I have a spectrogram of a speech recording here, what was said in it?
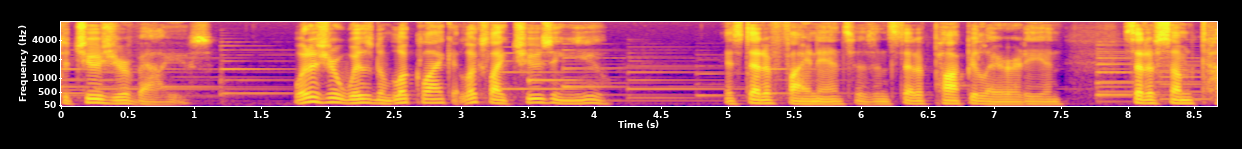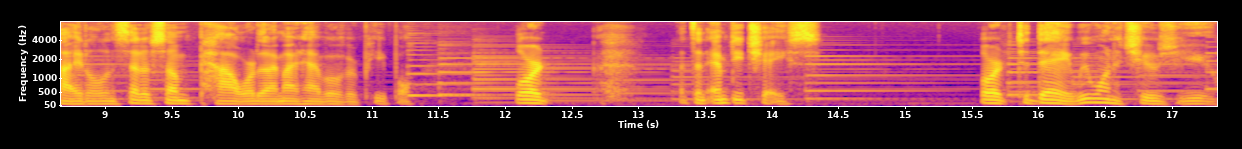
to choose your values. What does your wisdom look like? It looks like choosing you instead of finances, instead of popularity, and instead of some title, instead of some power that I might have over people. Lord, that's an empty chase. Lord, today we want to choose you.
